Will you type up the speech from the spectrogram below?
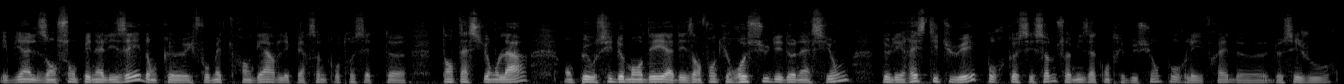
eh bien elles en sont pénalisées. Donc euh, il faut mettre en garde les personnes contre cette euh, tentation-là. On peut aussi demander à des enfants qui ont reçu des donations de les restituer pour que ces sommes soient mises à contribution pour les frais de, séjour.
